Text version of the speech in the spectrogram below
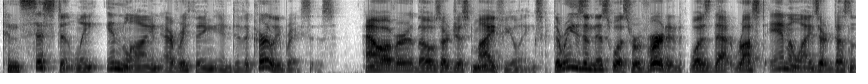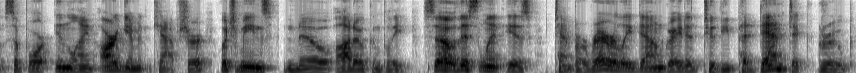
consistently inline everything into the curly braces. However, those are just my feelings. The reason this was reverted was that Rust Analyzer doesn't support inline argument capture, which means no autocomplete. So this lint is temporarily downgraded to the pedantic group,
